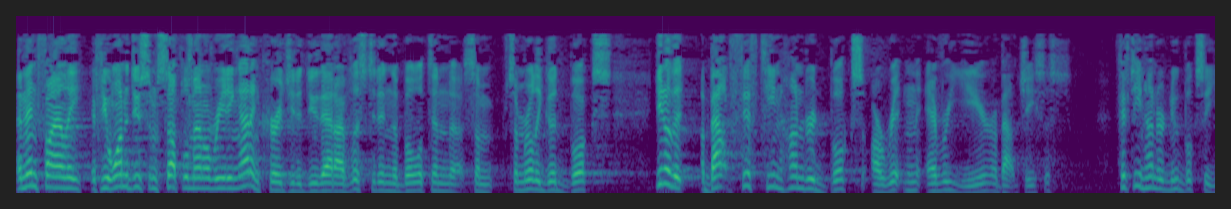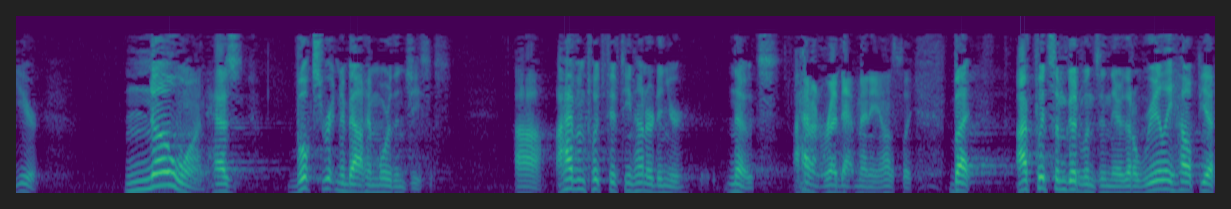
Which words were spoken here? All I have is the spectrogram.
And then finally, if you want to do some supplemental reading, I'd encourage you to do that. I've listed in the bulletin uh, some, some really good books. You know that about 1,500 books are written every year about Jesus? 1,500 new books a year. No one has books written about him more than Jesus. Uh, I haven't put 1500 in your notes. I haven't read that many, honestly. But I've put some good ones in there that'll really help you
